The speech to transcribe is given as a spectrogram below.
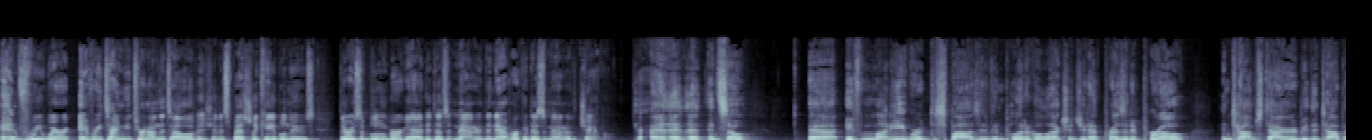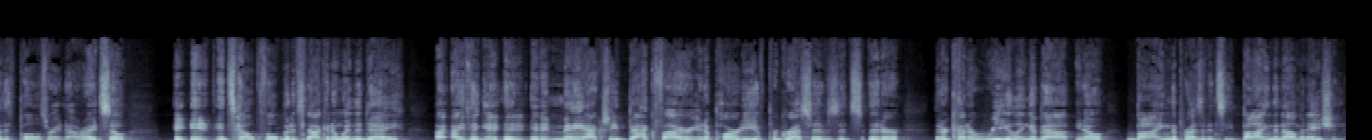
everywhere. Every time you turn on the television, especially cable news, there is a Bloomberg ad. It doesn't matter the network. It doesn't matter the channel. Yeah, and, and, and so. Uh, if money were dispositive in political elections, you'd have President Perot and Tom Steyer would be the top of the polls right now, right? So it, it, it's helpful, but it's not going to win the day. I, I think, it, and it may actually backfire in a party of progressives that are that are kind of reeling about, you know, buying the presidency, buying the nomination.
